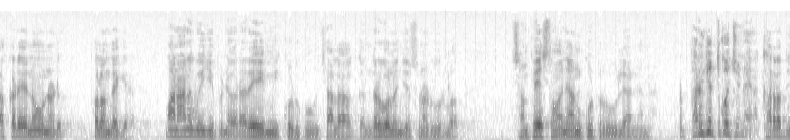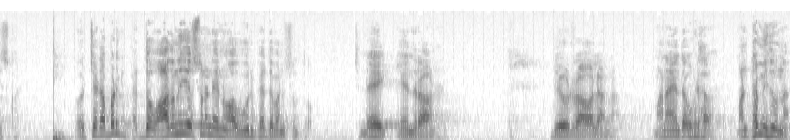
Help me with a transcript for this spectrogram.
అక్కడేనో ఉన్నాడు పొలం దగ్గర. మా నాన్న పోయి చెప్పినవారు అరే మీ కొడుకు చాలా గందరగోళం చేస్తున్నాడు ఊర్లో చంపేస్తామని అనుకుంటారు ఊళ్ళో అని అన్నాడు. పరిగెత్తుకొచ్చిండు ఆయన కర్ర తీసుకొని. వచ్చేటప్పటికి పెద్ద వాదన చేస్తున్నాడు నేను ఆ ఊరి పెద్ద మనుషులతో. డే ఏంద్రా అన్నాడు. దేవుడు రావాలన్న మన ఆయనతో కూడా మంట మీద ఉన్నా.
